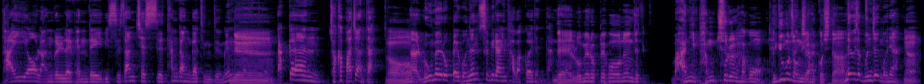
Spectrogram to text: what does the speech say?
다이어, 랑글레, 벤 데이비스, 산체스, 탕강가 등등은 네. 약간 적합하지 않다. 어. 아, 로메로 빼고는 수비 라인 다 바꿔야 된다. 네, 로메로 빼고는 이제 많이 방출을 하고 대규모 정리를 할 것이다. 근데 여기서 문제는 뭐냐? 예.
